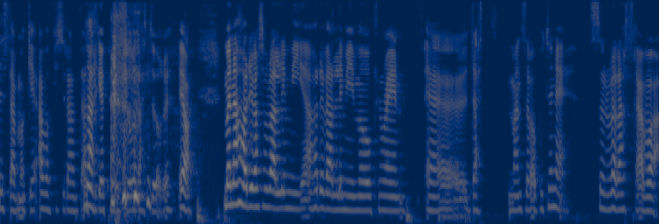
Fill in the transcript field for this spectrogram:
Det stemmer ikke. Jeg var ikke student. Jeg fikk et pauseår dette året. Ja. Men jeg hadde i hvert fall veldig mye, jeg hadde veldig mye med Oakland Rain uh, det, mens jeg var på turné. Så det var derfor jeg var,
